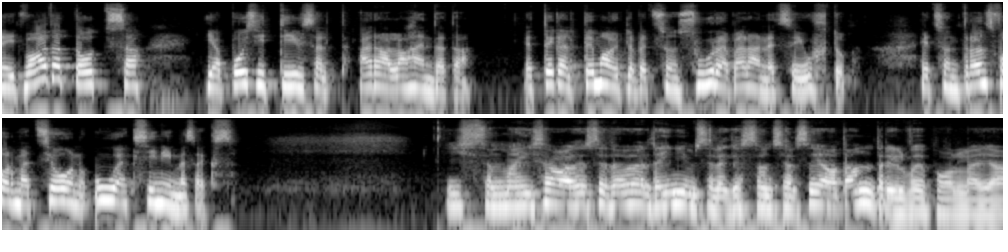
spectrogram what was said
neid vaadata otsa ja positiivselt ära lahendada. et tegelikult tema ütleb, et see on suurepärane, et see juhtub. et see on transformatsioon uueks inimeseks issand, ma ei saa seda öelda inimesele, kes on seal sõjatandril võib-olla ja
